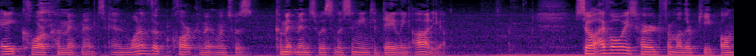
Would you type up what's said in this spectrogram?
eight core commitments, and one of the core commitments was commitments was listening to daily audio. So I've always heard from other people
